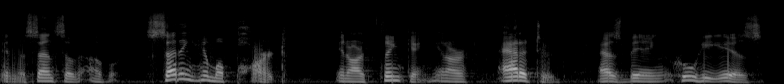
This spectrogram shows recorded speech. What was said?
in the sense of, of setting him apart in our thinking, in our attitude, as being who he is?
